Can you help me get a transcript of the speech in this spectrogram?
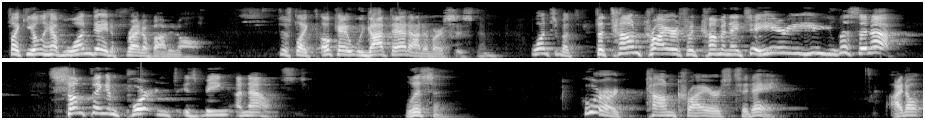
It's like you only have one day to fret about it all. Just like, okay, we got that out of our system. Once a month. The town criers would come and they'd say, Here, here, listen up. Something important is being announced. Listen. Who are our town criers today? I don't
